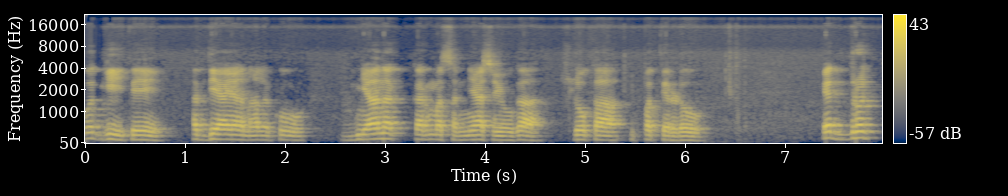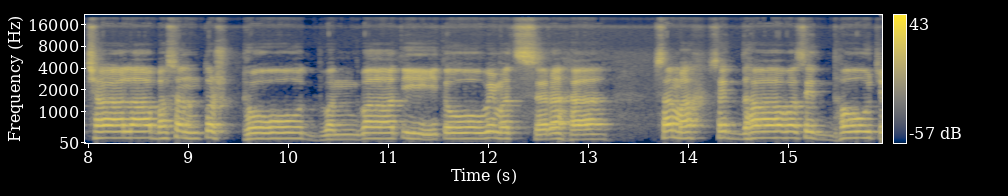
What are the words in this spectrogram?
ಭಗವದ್ಗೀತೆ ಅಧ್ಯಾಯ ನಾಲ್ಕು, ಜ್ಞಾನ ಕರ್ಮ ಸನ್ಯಾಸ ಯೋಗ, ಶ್ಲೋಕ ಇಪ್ಪತ್ತೆರಡು. ಯದೃಚ್ಛಾಲಾಭ ಸಂತುಷ್ಟೋ ದ್ವಂದ್ವಾತೀತೋ ವಿಮತ್ಸರ, ಸಮಃ ಸಿದ್ಧಾವಸಿದ್ಧೌ ಚ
